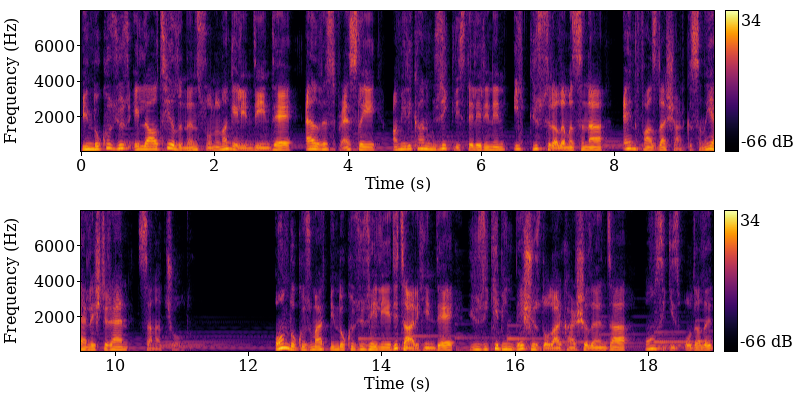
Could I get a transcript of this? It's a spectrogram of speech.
1956 yılının sonuna gelindiğinde Elvis Presley, Amerikan müzik listelerinin ilk 100 sıralamasına en fazla şarkısını yerleştiren sanatçı oldu. 19 Mart 1957 tarihinde 102.500 dolar karşılığında 18 odalı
